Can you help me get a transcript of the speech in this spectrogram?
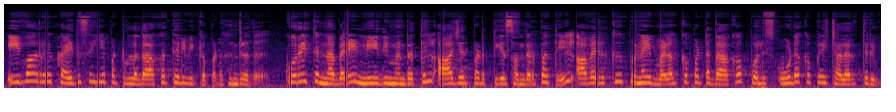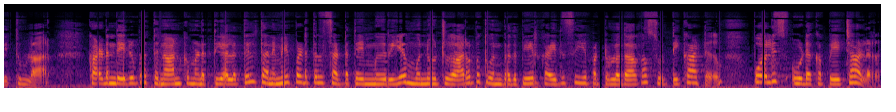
இவ்வாறு கைது செய்யப்பட்டுள்ளதாக தெரிவிக்கப்படுகின்றது. குறித்த நபரை நீதிமன்றத்தில் ஆஜர்படுத்திய சந்தர்ப்பத்தில் அவருக்கு பிணை வழங்கப்பட்டதாக போலீஸ் ஊடக பேச்சாளர் தெரிவித்துள்ளார். கடந்த இருபத்தி நான்கு மணித்தியாலத்தில் தனிமைப்படுத்தல் சட்டத்தை மீறிய முன்னூற்று அறுபத்தி ஒன்பது பேர் கைது செய்யப்பட்டுள்ளதாக சுட்டிக்காட்டும் போலீஸ் ஊடக பேச்சாளர்.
